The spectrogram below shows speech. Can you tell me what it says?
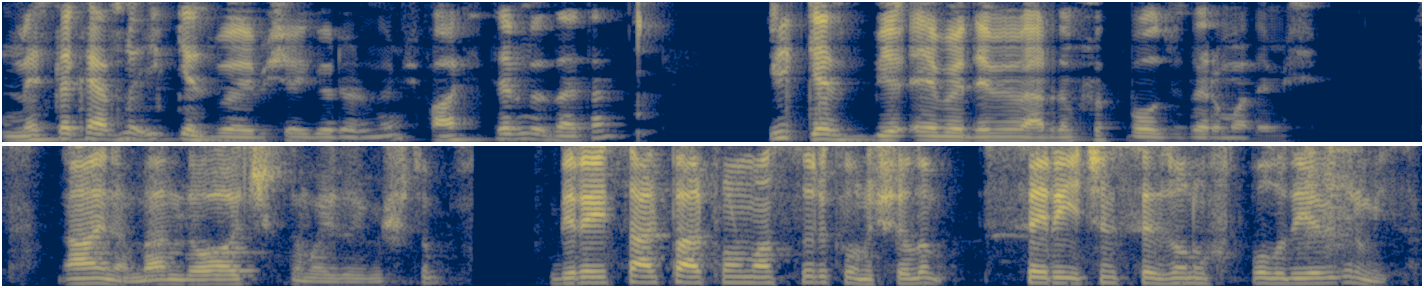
meslek hayatımda ilk kez böyle bir şey görüyorum demiş. Fatih Terim de zaten ilk kez bir ev ödevi verdim futbolcularıma demiş. Aynen ben de o açıklamayı duymuştum. Bireysel performansları konuşalım. Seri için sezonun futbolu diyebilir miyiz?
